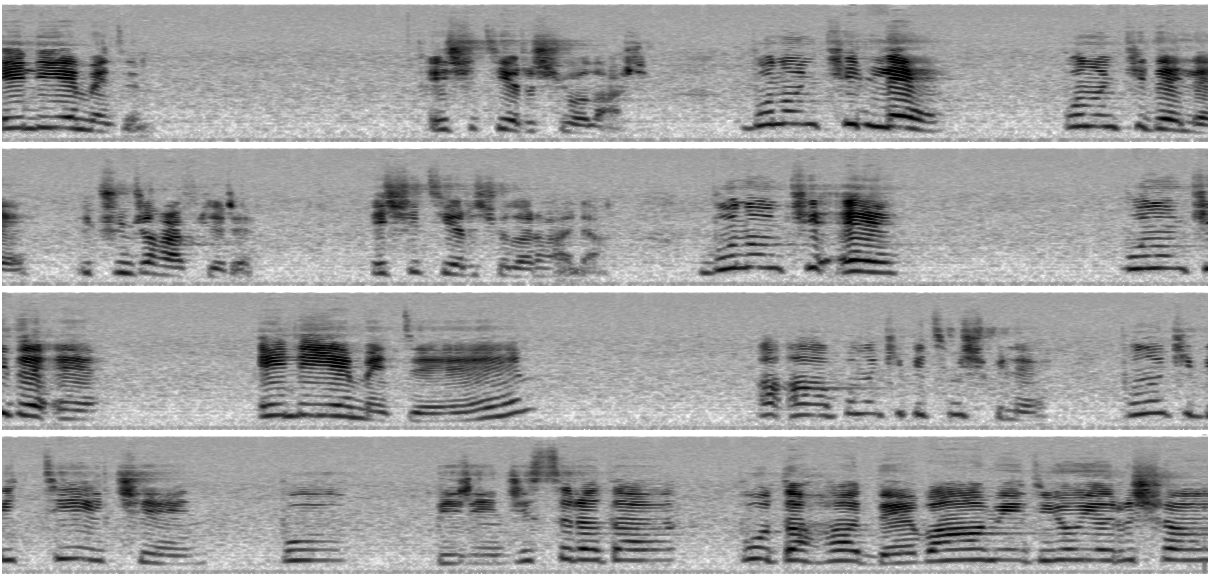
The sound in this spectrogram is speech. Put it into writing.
Eleyemedim. Eşit yarışıyorlar. Bununki L. Bununki de L. Üçüncü harfleri. Eşit yarışıyorlar hala. Bununki E. Bununki de E. Eleyemedim. Aa bununki bitmiş bile. Bununki bittiği için bu birinci sırada, bu daha devam ediyor yarışa.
